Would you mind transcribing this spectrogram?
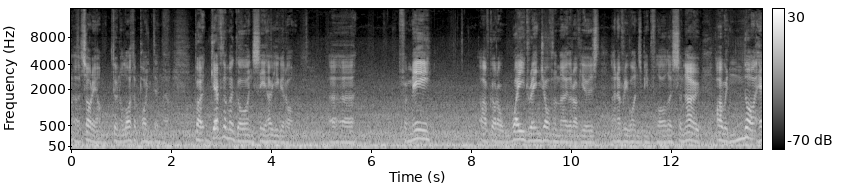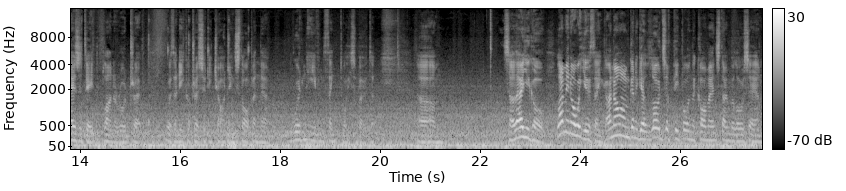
Uh, sorry, I'm doing a lot of pointing there, but give them a go and see how you get on. Uh, for me, I've got a wide range of them now that I've used, and everyone's been flawless. So now I would not hesitate to plan a road trip with an Ecotricity charging stop in there. Wouldn't even think twice about it. Um, so there you go. Let me know what you think. I know I'm going to get loads of people in the comments down below saying,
